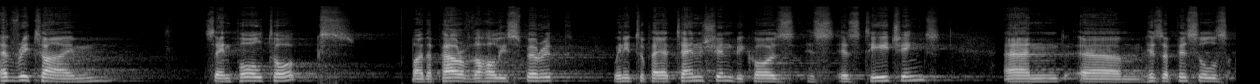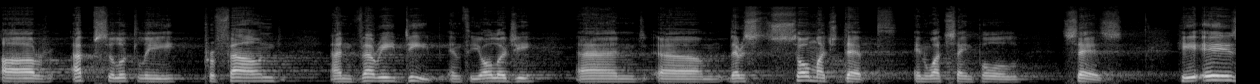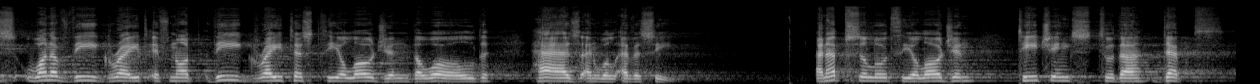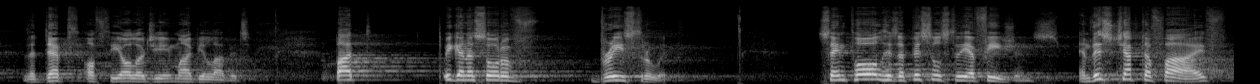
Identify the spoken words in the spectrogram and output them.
Every time St. Paul talks by the power of the Holy Spirit, we need to pay attention because his, his teachings and um, his epistles are absolutely profound and very deep in theology and um, there's so much depth in what St. Paul says. He is one of the great, if not the greatest theologian the world has and will ever see. An absolute theologian, teachings to the depth, the depth of theology, my beloveds. But we're going to sort of breeze through it. St. Paul, his epistles to the Ephesians. In this chapter 5,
